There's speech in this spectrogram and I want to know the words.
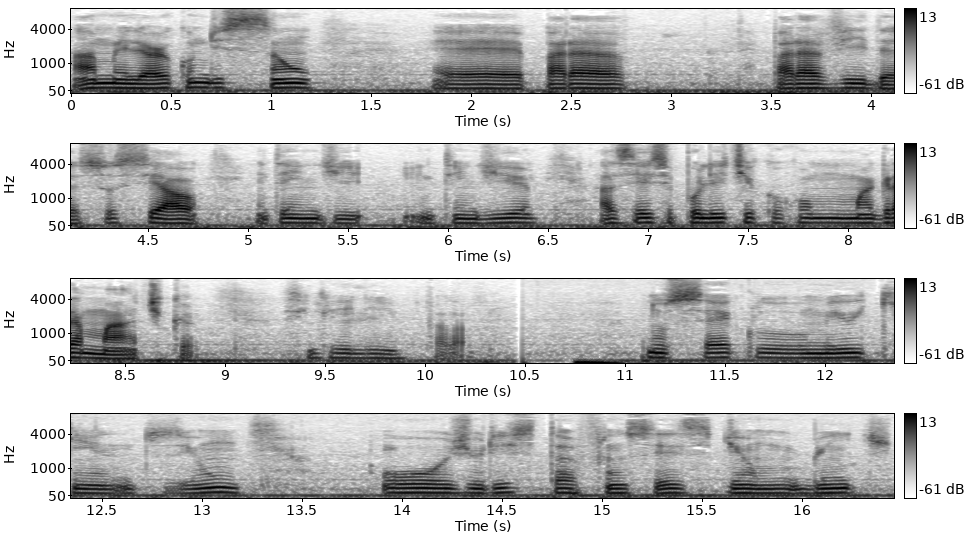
a melhor condição é, para para a vida social. Entendi, entendia a ciência política como uma gramática, assim que ele falava. No século 1501, o jurista francês Jean Brint,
